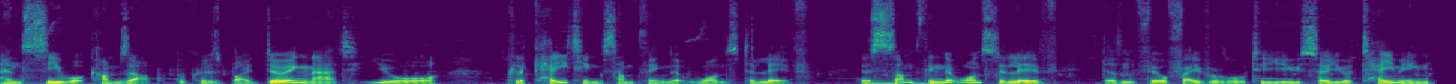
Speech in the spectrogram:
and see what comes up because by doing that, you're placating something that wants to live. There's mm. something that wants to live. It doesn't feel favorable to you. So you're taming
